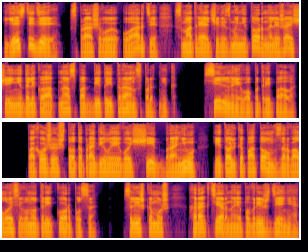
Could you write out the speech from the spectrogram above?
«Есть идеи?» — спрашиваю у Арти, смотря через монитор на лежащий недалеко от нас подбитый транспортник. Сильно его потрепало. Похоже, что-то пробило его щит, броню, и только потом взорвалось внутри корпуса. Слишком уж характерные повреждения.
